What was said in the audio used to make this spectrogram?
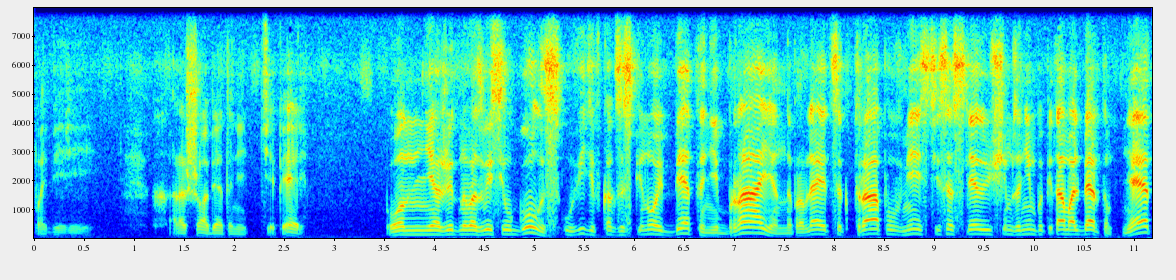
побери! Хорошо, Беттани, теперь... Он неожиданно возвысил голос, увидев, как за спиной Беттани Брайан направляется к трапу вместе со следующим за ним по пятам Альбертом. «Нет!»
